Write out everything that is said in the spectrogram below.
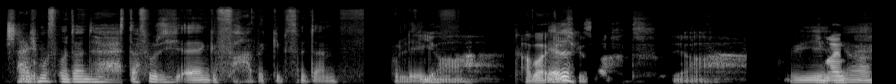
Wahrscheinlich Ja. muss man dann, äh, dass du dich äh, in Gefahr begibst mit deinem Kollegen. Ja, aber ehrlich gesagt, ja. Wie, Ich mein, ja.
